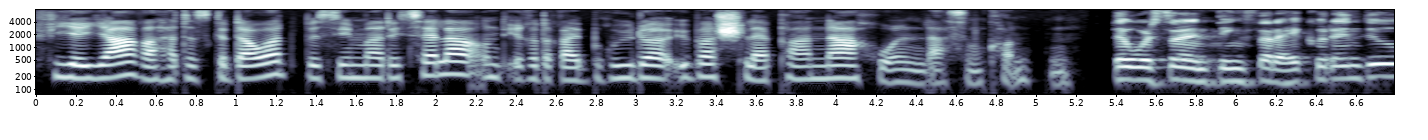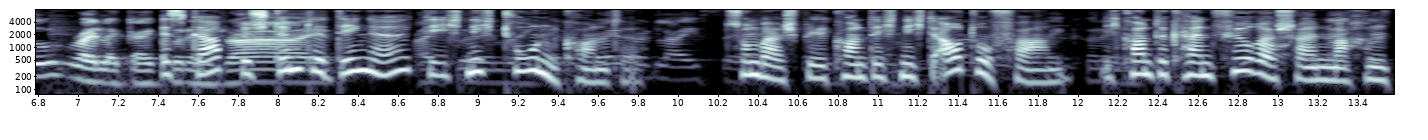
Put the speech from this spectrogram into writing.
Vier Jahre hat es gedauert, bis sie Maricela und ihre drei Brüder über Schlepper nachholen lassen konnten. Es gab bestimmte Dinge, die ich nicht tun konnte. Zum Beispiel konnte ich nicht Auto fahren, ich konnte keinen Führerschein machen,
